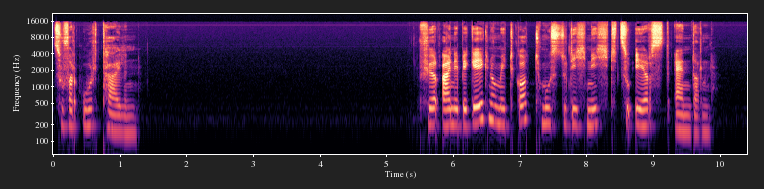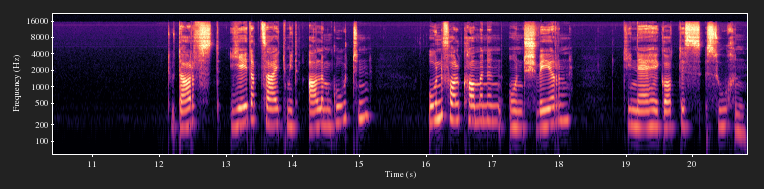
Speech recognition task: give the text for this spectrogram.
zu verurteilen. Für eine Begegnung mit Gott musst du dich nicht zuerst ändern. Du darfst jederzeit mit allem Guten, Unvollkommenen und Schweren die Nähe Gottes suchen.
